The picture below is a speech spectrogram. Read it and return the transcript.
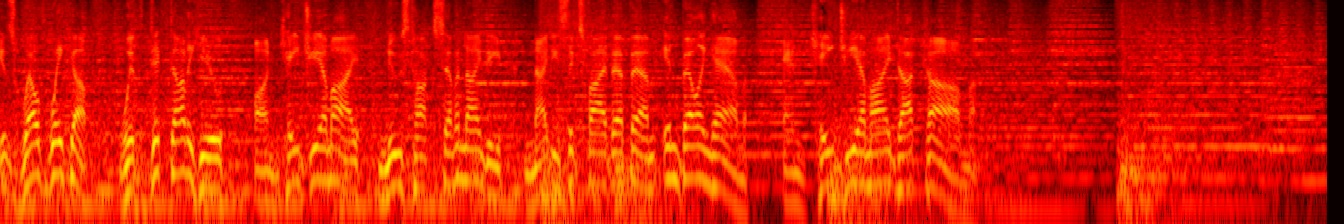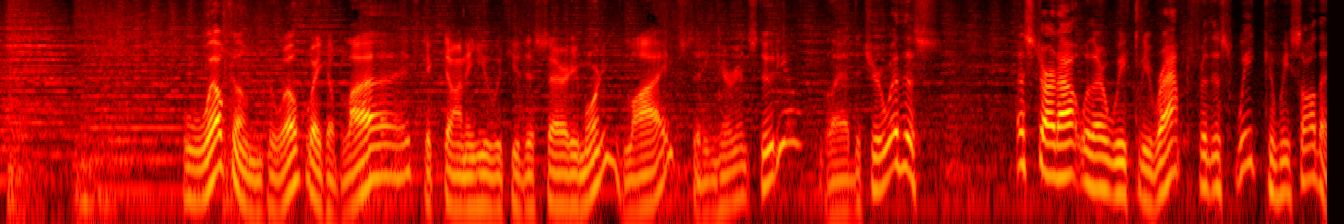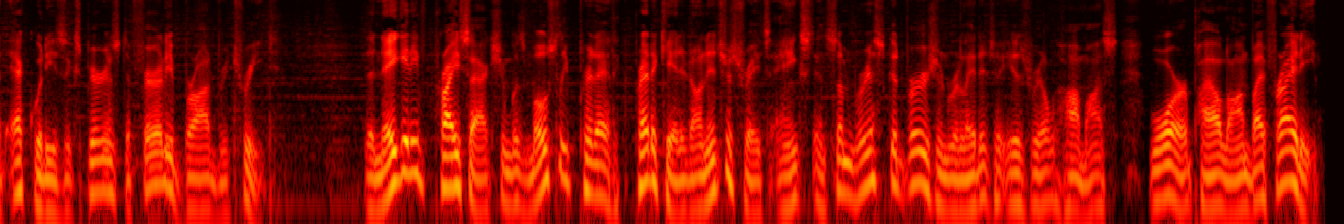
is Wealth Wake Up with Dick Donahue on KGMI News Talk 790, 96.5 FM in Bellingham and KGMI.com. Welcome to Wealth Wake Up Live. Dick Donahue with you this Saturday morning, live, sitting here in studio. Glad that you're with us. Let's start out with our weekly wrap for this week, and we saw that equities experienced a fairly broad retreat. The negative price action was mostly predicated on interest rates angst and some risk aversion related to Israel Hamas war piled on by Friday.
